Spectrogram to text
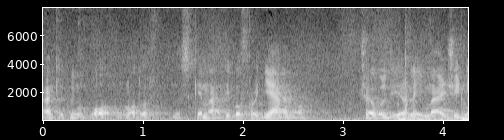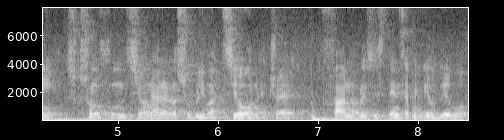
anche qui un po' in modo schematico freudiano, cioè vuol dire le immagini sono funzionali alla sublimazione, cioè fanno resistenza perché io devo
